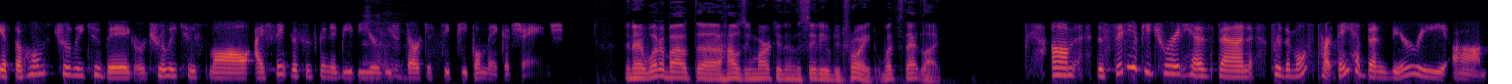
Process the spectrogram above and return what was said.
If the home's truly too big or truly too small, I think this is going to be the year we start to see people make a change. Then, what about the housing market in the city of Detroit? What's that like? Um, the city of Detroit has been, for the most part, they have been very um,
